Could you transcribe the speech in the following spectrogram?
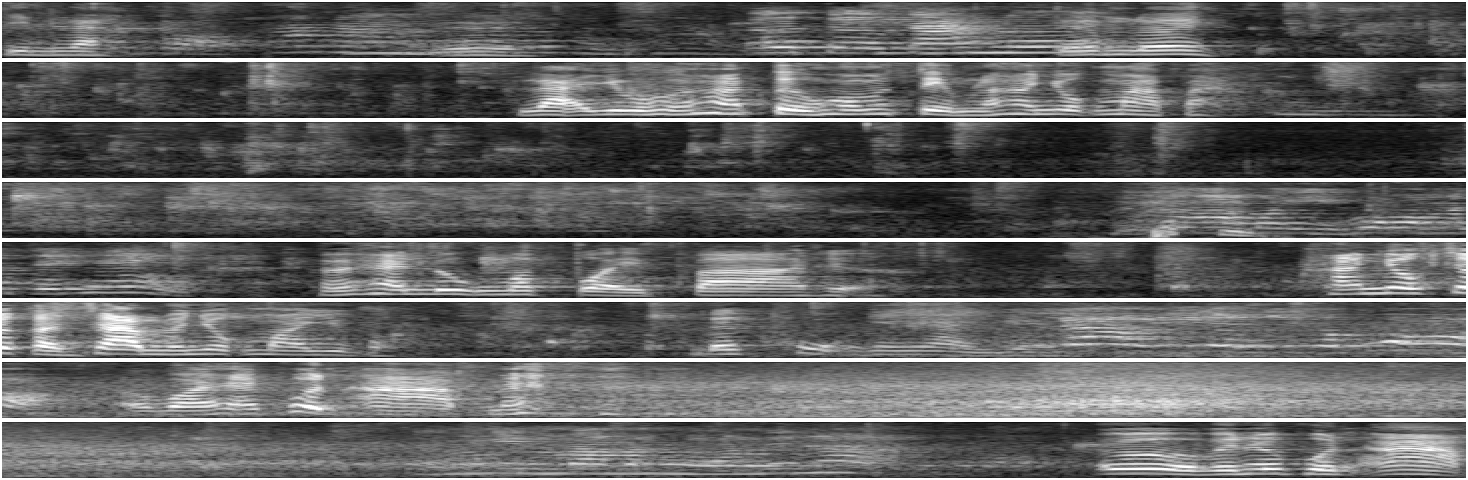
กินละเออเออเติมน้ำเลยเติมเลย หลายอยู่เฮ้ยฮะเติมเพราะมันเต็มแล้วฮะยกมาปะเอามาอีกเพราะว่ามันจะแห้งเฮ้ยให้ลุงมาปล่อยปลาเถอะหางยกเจ้ากันจามแล้วยกมาอยู่ปะได้ขู่ใหญ่ๆอยู่เจ้าอีอันนี้ก็พ่อเอาไว้ให้เพื่อนอาบไหมแต่กินมามันหอนเลยนะเออเป็นให้เพื่อนอาบ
